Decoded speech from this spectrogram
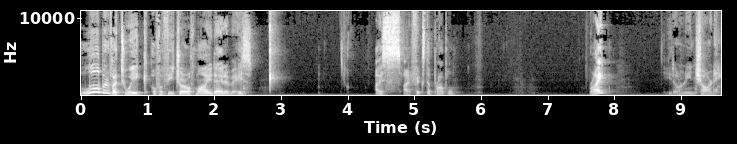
a little bit of a tweak of a feature of my database, I, I fixed the problem. Right? You don't need sharding.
